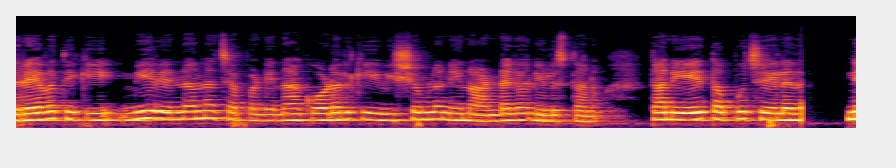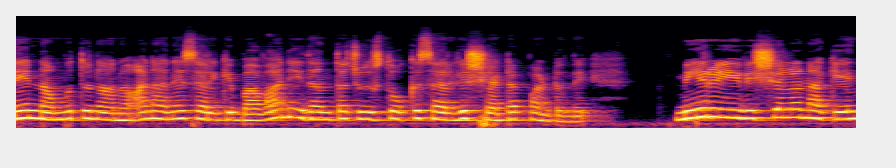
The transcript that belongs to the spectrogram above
రేవతికి మీరెన్నన్నా చెప్పండి నా కోడలికి ఈ విషయంలో నేను అండగా నిలుస్తాను. తను ఏ తప్పు చేయలేదు? నేను నమ్ముతున్నాను అని అనేసరికి భవానీ ఇదంతా చూస్తూ ఒక్కసారిగా షటప్ అంటుంది. మీరు ఈ విషయంలో నాకేం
